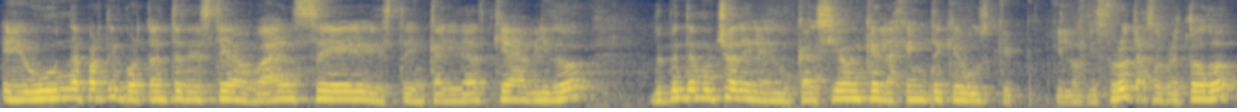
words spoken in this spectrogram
eh, una parte importante de este avance este, en calidad que ha habido depende mucho de la educación que la gente que busque, que los disfruta sobre todo,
